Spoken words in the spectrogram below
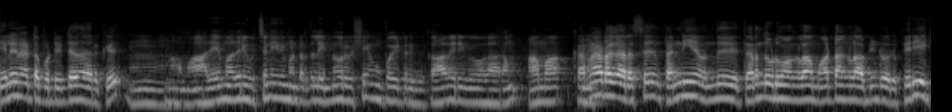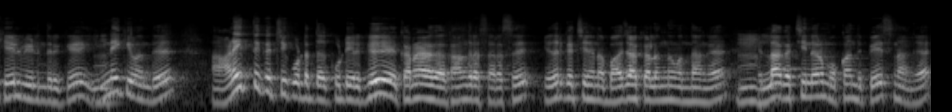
நிலைநாட்டப்பட்டுட்டே தான் இருக்கு. ம், ஆமா. அதே மாதிரி உச்சநீதிமன்றத்துல இன்னொரு விஷயமும் போயிட்டு இருக்கு. காவேரி விவகாரம் ஆமா கர்நாடக அரசு தண்ணியை வந்து திறந்து விடுவாங்களா மாட்டாங்களா அப்படின்ற ஒரு பெரிய கேள்வி எழுந்திருக்கு. இன்னைக்கு வந்து அனைத்து கட்சி கூட்டத்தை கூட்டியிருக்கு கர்நாடகா காங்கிரஸ் அரசு. எதிர்கட்சியான பாஜகல இருந்து வந்தாங்க எல்லா கட்சியினரும் உட்காந்து பேசினாங்க.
